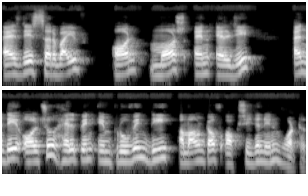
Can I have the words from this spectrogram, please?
as they survive on moss and algae and they also help in improving the amount of oxygen in water.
